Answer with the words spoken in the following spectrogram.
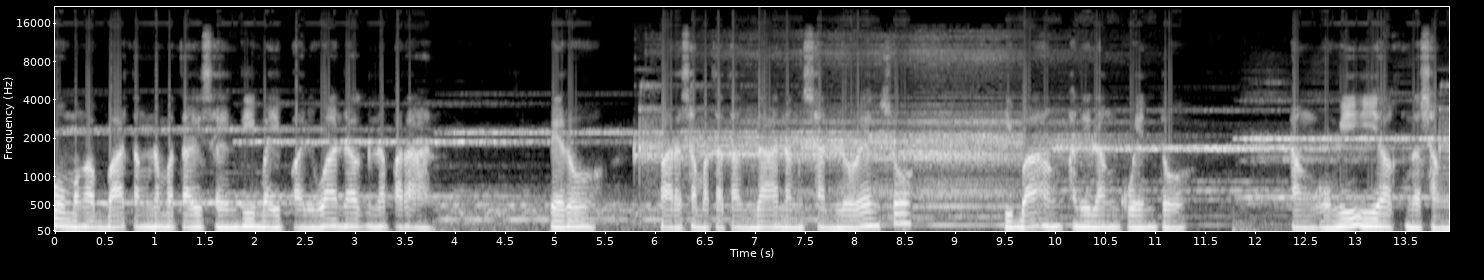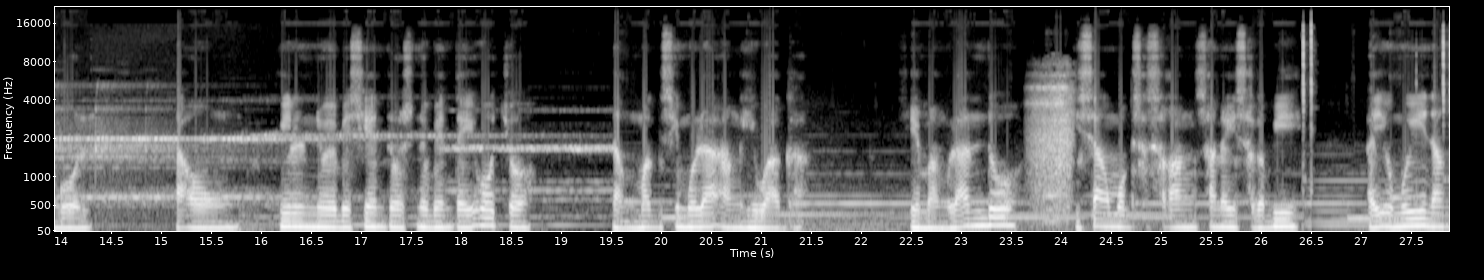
o mga batang namatay sa hindi maipaliwanag na paraan. Pero para sa matatanda ng San Lorenzo, iba ang kanilang kwento. Ang umiiyak na sanggol taong 1998 nang magsimula ang hiwaga. Si Mang Lando, isang magsasakang sanay sa gabi, ay umuwi ng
